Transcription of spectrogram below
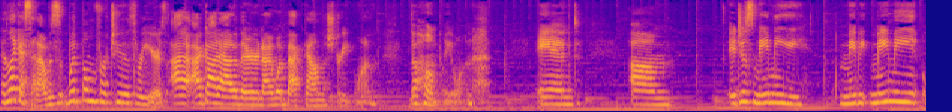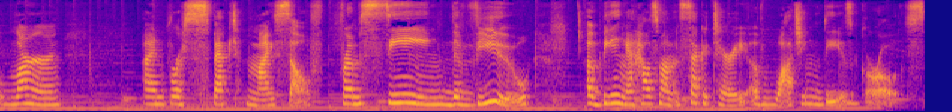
And like i said i was with them for two to three years. I, I got out of there and i went back down the street one the homely one. And um it just made me maybe made me learn and respect myself from seeing the view of being a house mom and secretary of watching these girls.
